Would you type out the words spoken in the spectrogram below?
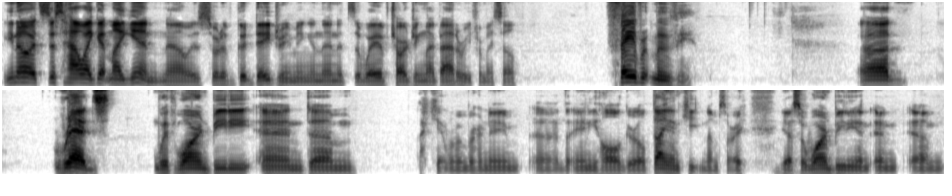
You know, it's just how I get my yin now is sort of good daydreaming, and then it's a way of charging my battery for myself. Favorite movie? Uh, Reds with Warren Beatty and um, I can't remember her name, uh, the Annie Hall girl, Diane Keaton. I'm sorry. Yeah, so Warren Beatty and and um,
